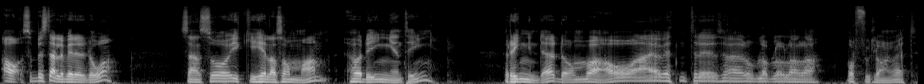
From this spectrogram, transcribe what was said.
ja, så beställde vi det då. Sen så gick ju hela sommaren, hörde ingenting. Ringde, de bara ja, nej, jag vet inte det så här och bla bla bla. bla. Bortförklaring vet.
